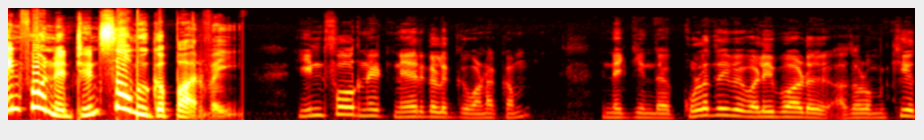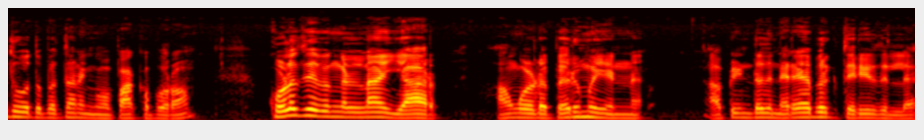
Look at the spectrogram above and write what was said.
இன்ஃபோநெட்டின் சமூக பார்வை. இன்ஃபோர்நெட் நேர்களுக்கு வணக்கம். இன்றைக்கி இந்த குலதெய்வ வழிபாடு அதோட முக்கியத்துவத்தை பற்றி தான் நம்ம பார்க்க போகிறோம் குலதெய்வங்கள்னால் யார்? அவங்களோட பெருமை என்ன? அப்படின்றது நிறைய பேருக்கு தெரியறதில்ல.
